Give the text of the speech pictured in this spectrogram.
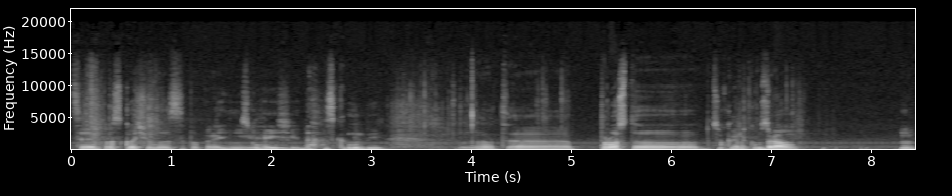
це проскочило з попередньої З гейші, да, з Колумбії. От, е, просто Цукерка у брав смаку.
